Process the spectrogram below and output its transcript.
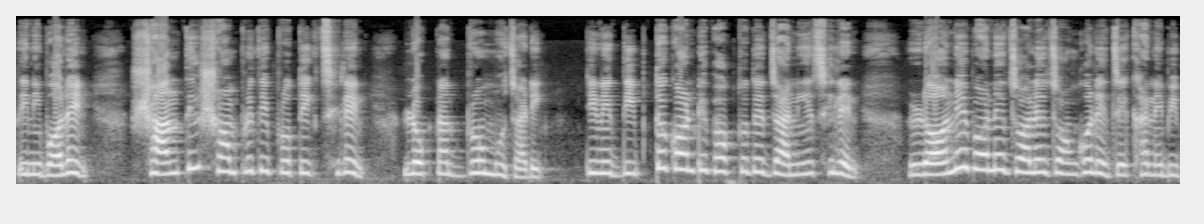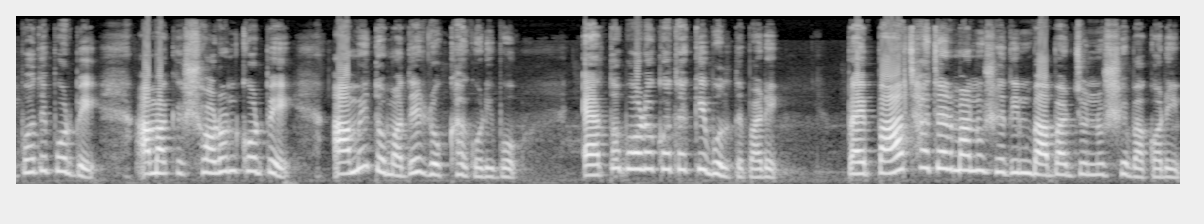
তিনি বলেন, শান্তির সম্প্রীতি প্রতীক ছিলেন লোকনাথ ব্রহ্মচারী। তিনি দীপ্ত কণ্ঠে ভক্তদের জানিয়েছিলেন রনে বনে জলে জঙ্গলে যেখানে বিপদে পড়বে, আমাকে স্মরণ করবে, আমি তোমাদের রক্ষা করিব। এত বড় কথা কে বলতে পারে? প্রায় পাঁচ হাজার মানুষ এদিন বাবার জন্য সেবা করেন।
